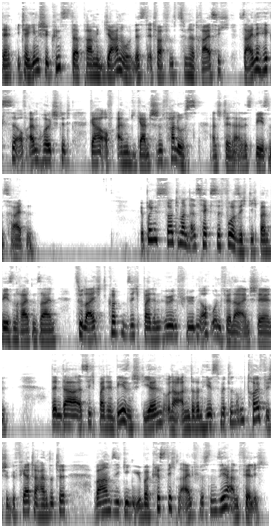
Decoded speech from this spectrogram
Der italienische Künstler Parmigiano lässt etwa 1530 seine Hexe auf einem Holzschnitt gar auf einem gigantischen Phallus anstelle eines Besens reiten. Übrigens sollte man als Hexe vorsichtig beim Besenreiten sein, zu leicht konnten sich bei den Höhenflügen auch Unfälle einstellen. denn da es sich bei den Besenstielen oder anderen Hilfsmitteln um teuflische Gefährte handelte, waren sie gegenüber christlichen Einflüssen sehr anfällig.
